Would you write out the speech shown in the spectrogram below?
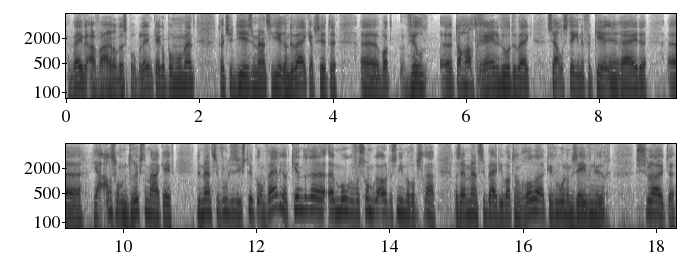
wij ervaren dat is het probleem. Kijk, op het moment dat je deze mensen hier in de wijk hebt zitten... eh, wat veel eh, te hard rijden door de wijk, zelfs tegen het verkeer inrijden... ja, alles wat met drugs te maken heeft. De mensen voelen zich stukken onveiliger. Kinderen mogen voor sommige ouders niet meer op straat. Er zijn mensen bij die wat een rolluiken gewoon om zeven uur sluiten...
